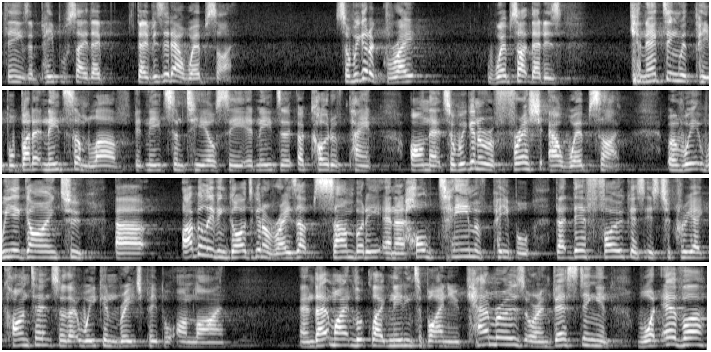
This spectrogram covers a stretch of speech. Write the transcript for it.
things. And people say they, they visit our website. So we've got a great website that is connecting with people, but it needs some love. It needs some TLC. It needs a, a coat of paint on that. So we're going to refresh our website. And we, we are going to, uh, I believe in God's going to raise up somebody and a whole team of people that their focus is to create content so that we can reach people online. And that might look like needing to buy new cameras or investing in whatever.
